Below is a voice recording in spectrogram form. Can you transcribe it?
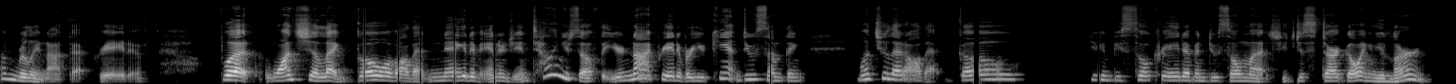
I'm really not that creative. But once you let go of all that negative energy and telling yourself that you're not creative or you can't do something, once you let all that go, you can be so creative and do so much. You just start going and you learn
